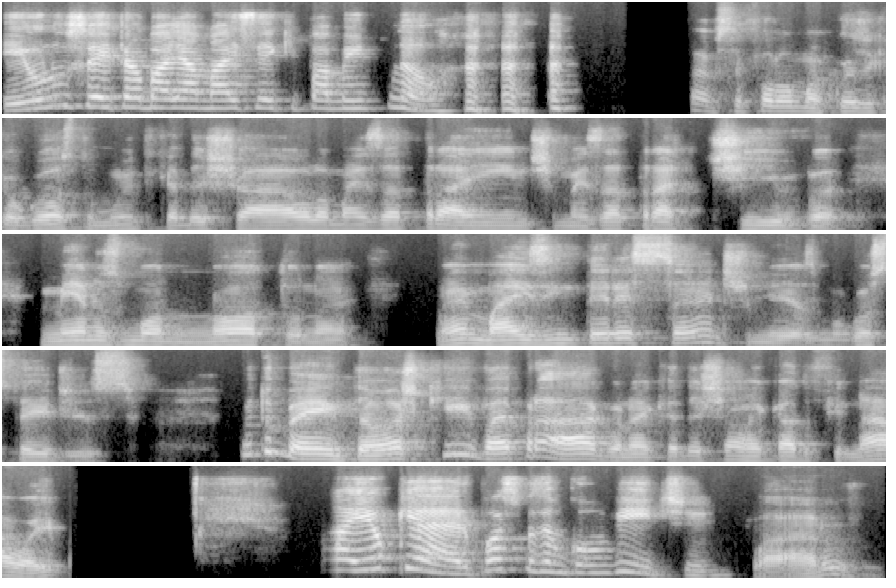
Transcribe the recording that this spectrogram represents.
Eu não sei trabalhar mais sem equipamento, não. Ah, você falou uma coisa que eu gosto muito, que é deixar a aula mais atraente, mais atrativa, menos monótona, né? mais interessante mesmo. Gostei disso. Muito bem, então acho que vai para a água, né? Quer deixar um recado final aí? Ah, eu quero. Posso fazer um convite? Claro.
